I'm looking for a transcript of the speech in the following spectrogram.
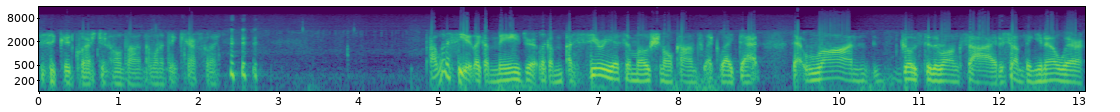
this is a good question. Hold on. I want to think carefully. I want to see it like a major, like a, a serious emotional conflict like that. That Ron goes to the wrong side or something, you know, where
